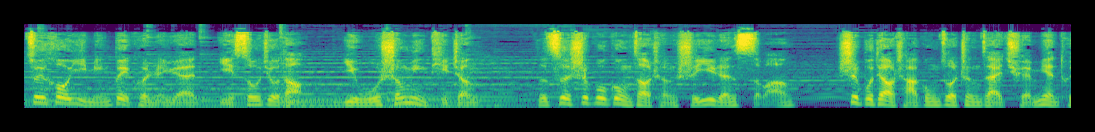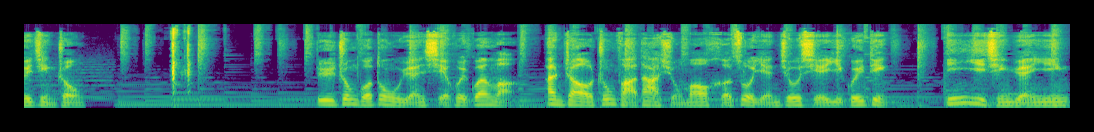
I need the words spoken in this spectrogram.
最后一名被困人员已搜救到，已无生命体征。此次事故共造成十一人死亡，事故调查工作正在全面推进中。据中国动物园协会官网，按照中法大熊猫合作研究协议规定，因疫情原因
